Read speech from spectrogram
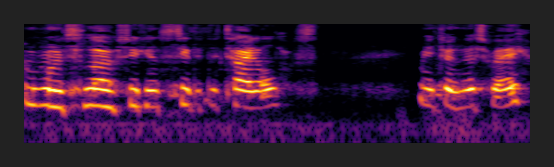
I'm going slow so you can see the, the titles. Let me turn this way.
